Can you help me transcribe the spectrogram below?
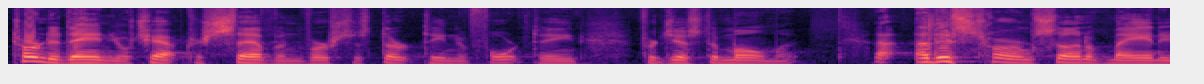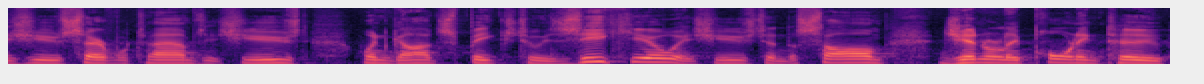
Turn to Daniel chapter 7, verses 13 and 14 for just a moment. Now, this term, Son of Man, is used several times. It's used when God speaks to Ezekiel. It's used in the Psalm, generally pointing to,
